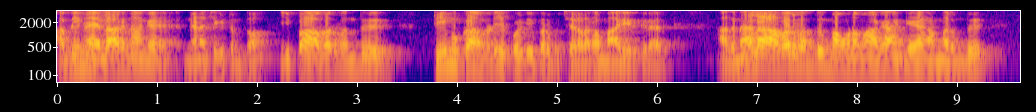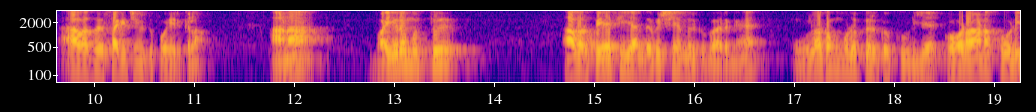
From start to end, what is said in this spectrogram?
அப்படின்னு எல்லாரும் நாங்கள் நினச்சிக்கிட்டு இருந்தோம். இப்போ அவர் வந்து திமுகவினுடைய கொள்கை பரப்பு செயலாளராக மாறி இருக்கிறார் அதனால் அவர் வந்து மௌனமாக அங்கே அமர்ந்து அவர் சகிச்சுக்கிட்டு போயிருக்கலாம். ஆனால் வைரமுத்து அவர் பேசிய அந்த விஷயம் இருக்கு பாருங்க. உலகம் முழுக்க இருக்கக்கூடிய கோடான கோடி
